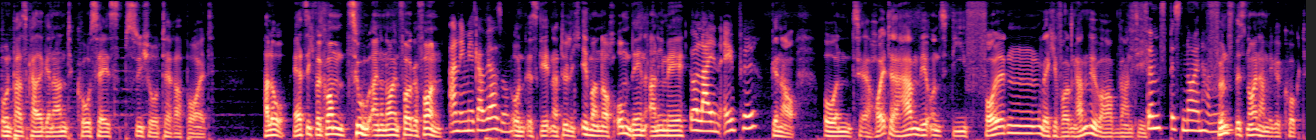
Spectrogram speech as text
Und Pascal genannt Koseis Psychotherapeut. Hallo, herzlich willkommen zu einer neuen Folge von. Animegaversum. Und es geht natürlich immer noch um den Anime. Your Lion April. Genau. Und äh, heute haben wir uns die Folgen, welche Folgen haben wir überhaupt, Vanti? Fünf bis neun haben wir. Fünf bis neun haben wir geguckt.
